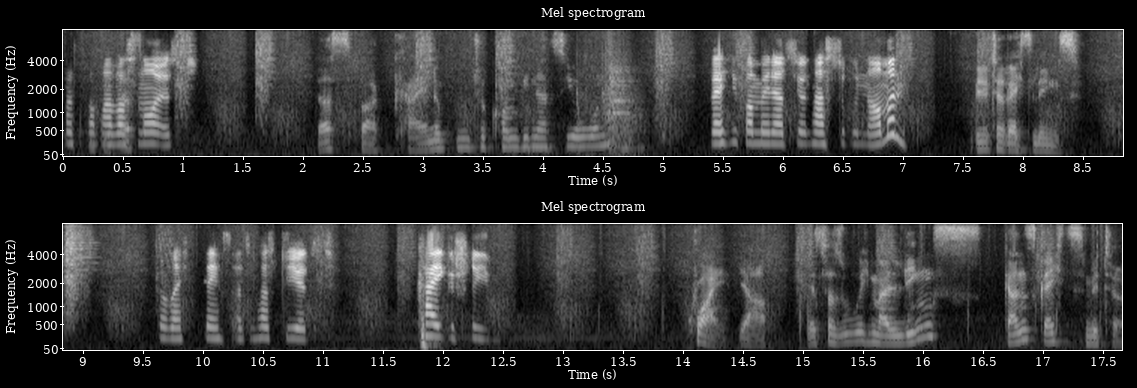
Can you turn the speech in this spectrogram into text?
Das ist doch Okay, mal was das- Neues. Das war keine gute Kombination. Welche Kombination hast du genommen? Bitte rechts, links. So rechts, links. Also hast du jetzt Kai geschrieben. Quai, ja. Jetzt versuche ich mal links, ganz rechts, Mitte.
